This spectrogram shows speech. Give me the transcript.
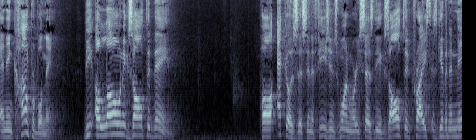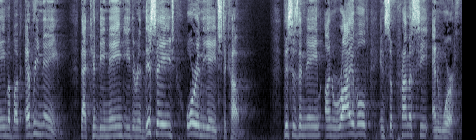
and incomparable name, the alone exalted name. Paul echoes this in Ephesians 1, where he says, The exalted Christ is given a name above every name that can be named either in this age or in the age to come. This is a name unrivaled in supremacy and worth.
